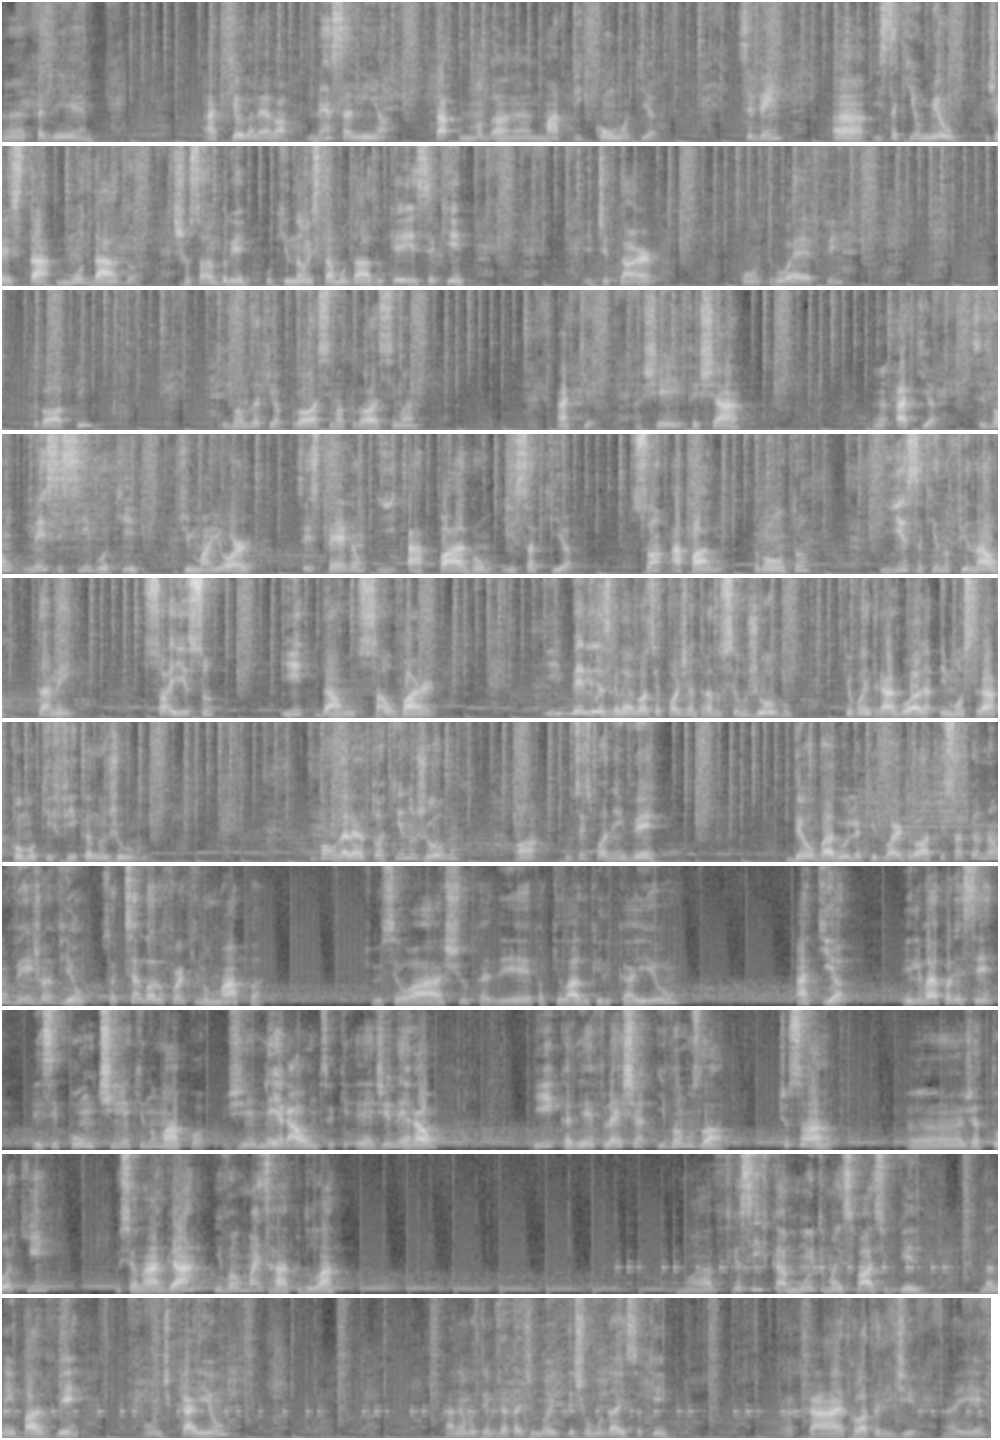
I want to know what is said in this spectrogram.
Ah, cadê? Aqui, ó, galera, ó. Nessa linha, ó, tá uh, Mapcom aqui, ó. Você vem, uh, isso aqui o meu já está mudado, ó. Deixa eu só abrir o que não está mudado, que é esse aqui. Editar, Ctrl F, Drop. E vamos aqui, ó. Próxima, próxima. Aqui, ó. Achei, fechar. Ah, aqui, ó. Vocês vão nesse símbolo aqui de maior, vocês pegam e apagam isso aqui, ó. Só apagam. Pronto. E isso aqui no final também. Só isso e dá um salvar. E beleza, galera. Agora você pode entrar no seu jogo, que eu vou entrar agora e mostrar como que fica no jogo. Bom, galera, tô aqui no jogo. Ó, como vocês podem ver, deu o barulho aqui do airdrop, só que eu não vejo o avião. Só que se agora eu for aqui no mapa, deixa eu ver se eu acho, cadê, para que lado que ele caiu. Aqui, ó, ele vai aparecer esse pontinho aqui no mapa, ó, general, não sei o que, é general. E cadê flecha? E vamos lá. Deixa eu só, uh, já tô aqui, pressionar H e vamos mais rápido lá. Fica assim fica muito mais fácil, porque não dá nem pra ver onde caiu. Caramba, o tempo já tá de noite. Deixa eu mudar isso aqui. Pra cá e coloca de dia. Aí.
